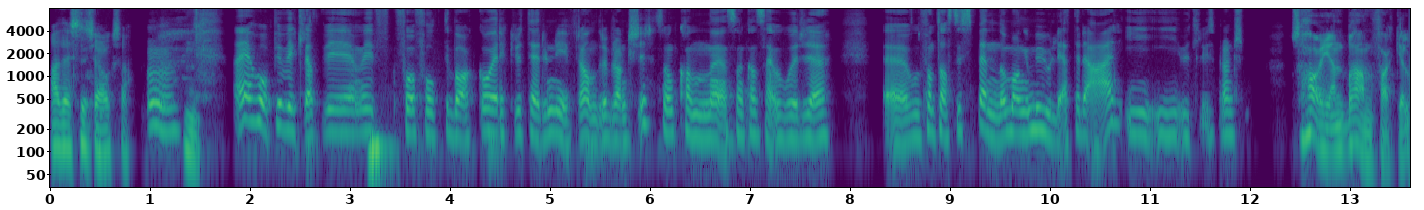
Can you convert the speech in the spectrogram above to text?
Ja, det syns jeg også. Mm. Mm. Jeg håper jo virkelig at vi, vi får folk tilbake og rekrutterer nye fra andre bransjer, som kan, som kan se hvor, eh, hvor fantastisk spennende og mange muligheter det er i, i utelivsbransjen. Så har jeg en brannfakkel.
